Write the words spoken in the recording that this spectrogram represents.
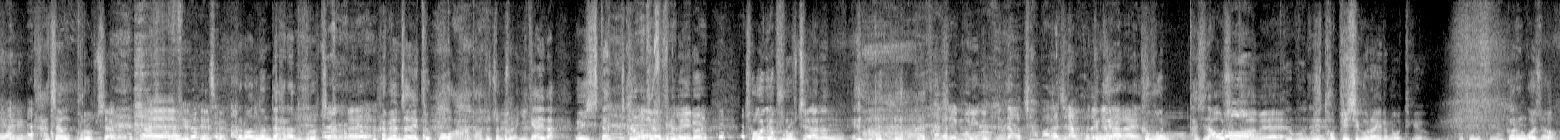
예, 가장 부럽지 않은. 네. 끊었는데 하나도 부럽지 않은. 네. 흡연자들이 듣고, 아, 나도 좀 저런, 이게 아니라, 으이씨, 나 그럼 계속 할래. 이런 전혀 부럽지 않은. 아, 사실 뭐 이거 핀다고 잡아가진 않거든요, 근데 나라에서. 그분 다시 나오신 어, 다음에, 그분. 우리 덮이시거나 이러면 어떻게 해요? 어떻게 됐어요? 끊은 거죠?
